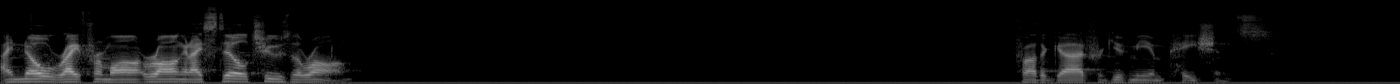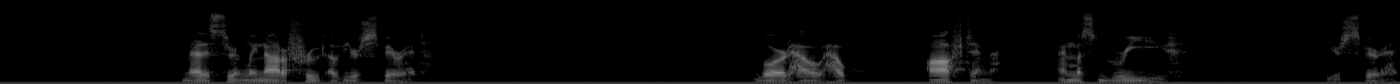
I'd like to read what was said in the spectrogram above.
I know right from wrong, and I still choose the wrong. Father God, forgive me impatience. That is certainly not a fruit of your Spirit. Lord, how, how often I must grieve your Spirit.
